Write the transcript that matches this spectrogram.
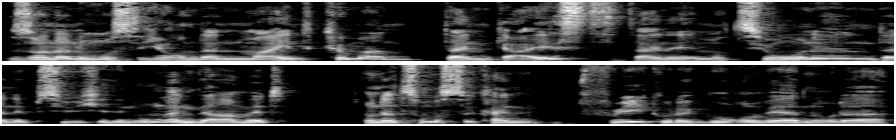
sondern du musst dich auch um deinen Mind kümmern, deinen Geist, deine Emotionen, deine Psyche, den Umgang damit. Und dazu musst du kein Freak oder Guru werden oder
